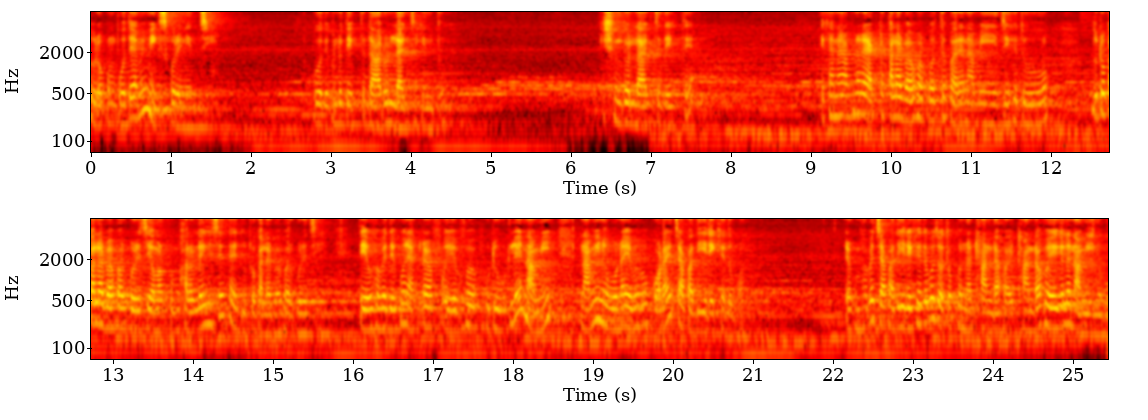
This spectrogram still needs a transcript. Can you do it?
দুরকম বোঁদে আমি মিক্স করে নিচ্ছি। বোঁদেগুলো দেখতে দারুণ লাগছে কিন্তু। কি সুন্দর লাগছে দেখতে। এখানে আপনারা একটা কালার ব্যবহার করতে পারেন। আমি যেহেতু দুটো কালার ব্যবহার করেছি, আমার খুব ভালো লেগেছে, তাই দুটো কালার ব্যবহার করেছি। তো এভাবে দেখুন, একটা এভাবে ফুটে উঠলে নামি, নামিয়ে নেব না, এভাবে কড়াই চাপা দিয়ে রেখে দেবো। এরকমভাবে চাপা দিয়ে রেখে দেবো, যতক্ষণ না ঠান্ডা হয়। ঠান্ডা হয়ে গেলে নামিয়ে নেব।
